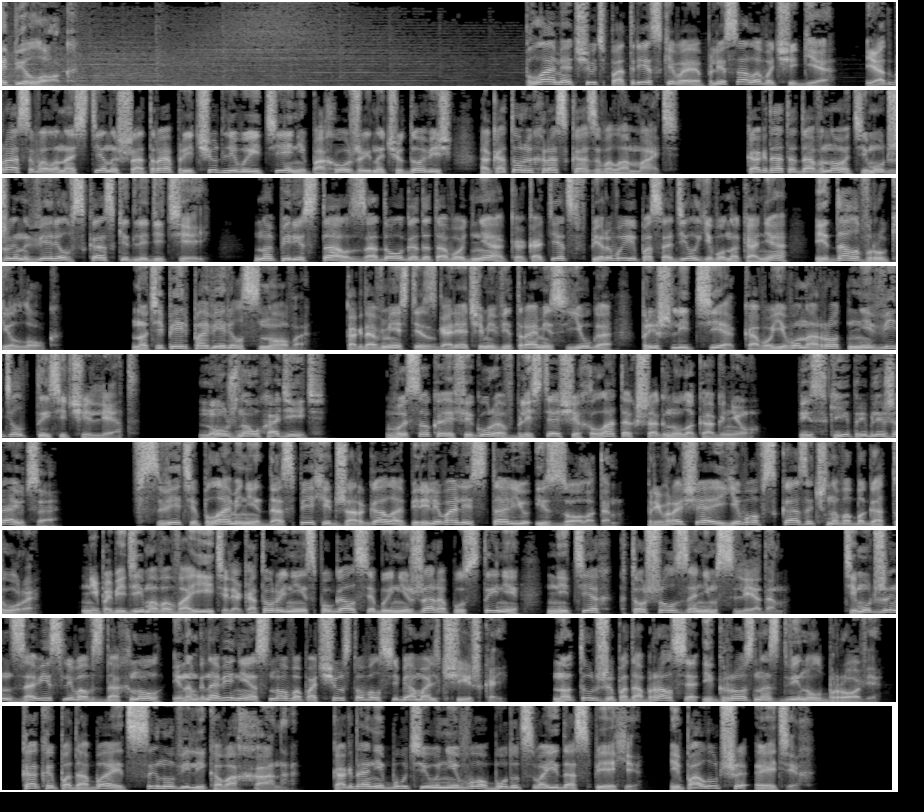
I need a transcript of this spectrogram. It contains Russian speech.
Эпилог Пламя, чуть потрескивая, плясало в очаге и отбрасывало на стены шатра причудливые тени, похожие на чудовищ, о которых рассказывала мать. Когда-то давно Тимуджин верил в сказки для детей, но перестал задолго до того дня, как отец впервые посадил его на коня и дал в руки лук. Но теперь поверил снова, когда вместе с горячими ветрами с юга пришли те, кого его народ не видел тысячи лет. «Нужно уходить!» Высокая фигура в блестящих латах шагнула к огню. «Пески приближаются!» В свете пламени доспехи Джаргала переливались сталью и золотом, превращая его в сказочного богатура, непобедимого воителя, который не испугался бы ни жара пустыни, ни тех, кто шел за ним следом. Тимуджин завистливо вздохнул и на мгновение снова почувствовал себя мальчишкой, но тут же подобрался и грозно сдвинул брови, как и подобает сыну великого хана. Когда-нибудь и у него будут свои доспехи, и получше этих.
